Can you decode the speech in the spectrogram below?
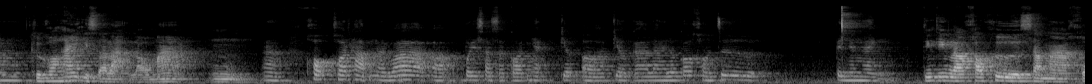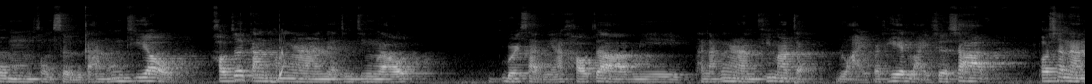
อ่าคือเขาให้อิสระเรามาก อืมอะขอขอถามหน่อยว่าเอ่อบริษัทสกอตเนี่ยเกี่ยวเอ่อเกี่ยวกับอะไรแล้วก็เขาเจอเป็นยังไง จริงๆแล้วเขาคือสมาคมส่งเสริมการท่องเที่ยว เขาเจอการทำงานเนี่ยจริง ๆแล้ว บริษัทเนี้ยเขาจะมีพนักงานที่มาจากหลายประเทศหลายเชื้อชาติ เพราะฉะนั้น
